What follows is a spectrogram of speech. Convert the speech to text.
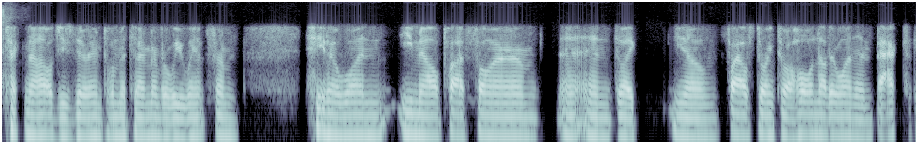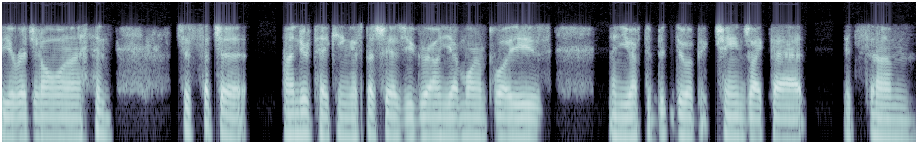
technologies they're implementing. I remember we went from, you know, one email platform and, and like, you know, file storing to a whole another one and back to the original one. And just such a undertaking, especially as you grow and you have more employees and you have to b- do a big change like that. It's, um,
